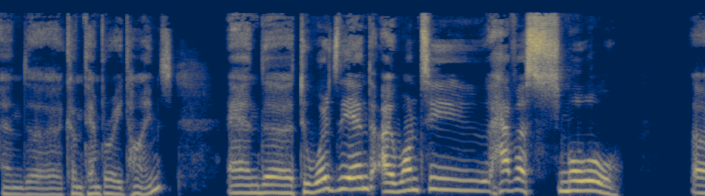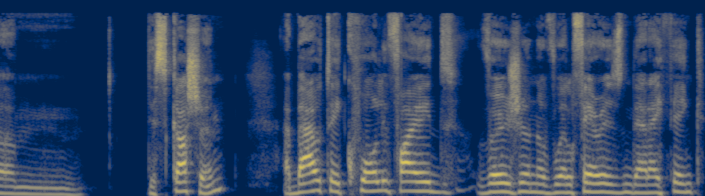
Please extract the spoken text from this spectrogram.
and uh, contemporary times. And uh, towards the end, I want to have a small um, discussion about a qualified version of welfarism that I think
